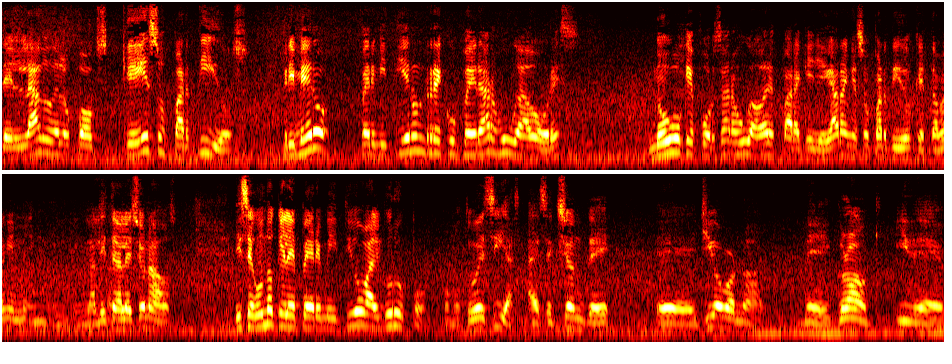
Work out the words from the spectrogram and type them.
del lado de los Bucks que esos partidos, primero, permitieron recuperar jugadores, no hubo que forzar a jugadores para que llegaran esos partidos que estaban en, la lista de lesionados, y segundo, que le permitió al grupo, como tú decías, a excepción de eh, Gio Bernard, de Gronk y de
